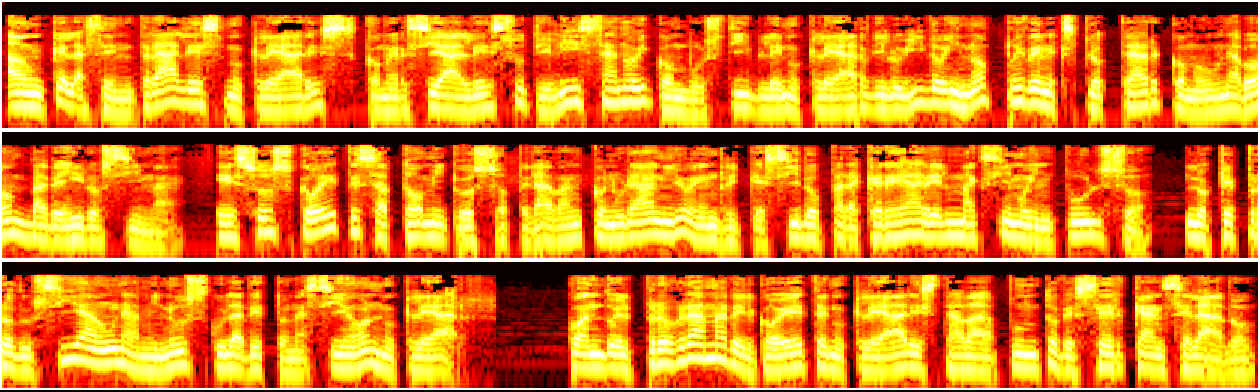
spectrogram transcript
Aunque las centrales nucleares comerciales utilizan hoy combustible nuclear diluido y no pueden explotar como una bomba de Hiroshima, esos cohetes atómicos operaban con uranio enriquecido para crear el máximo impulso, lo que producía una minúscula detonación nuclear. Cuando el programa del cohete nuclear estaba a punto de ser cancelado,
